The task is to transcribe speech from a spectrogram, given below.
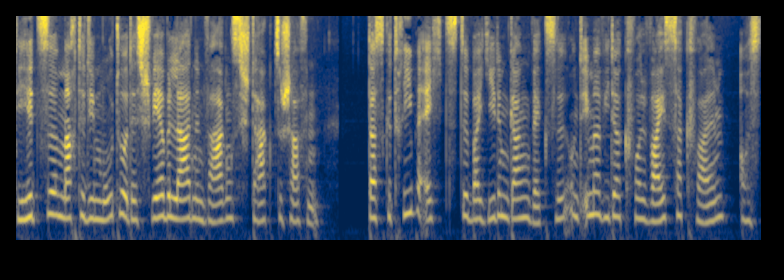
Die Hitze machte dem Motor des schwer beladenen Wagens stark zu schaffen. Das Getriebe ächzte bei jedem Gangwechsel und immer wieder quoll weißer Qualm aus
